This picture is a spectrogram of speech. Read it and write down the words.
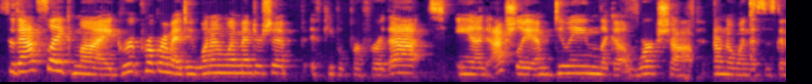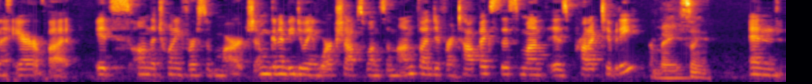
So that's like my group program. I do one on one mentorship if people prefer that. And actually, I'm doing like a workshop. I don't know when this is going to air, but it's on the 21st of March. I'm going to be doing workshops once a month on different topics. This month is productivity. amazing. And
